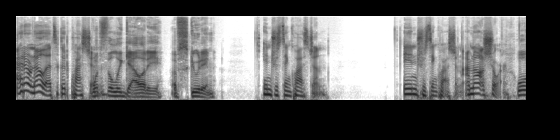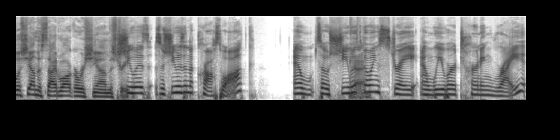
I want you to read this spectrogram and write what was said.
I don't know. That's a good question. What's the legality of scooting? Interesting question. Interesting question. I'm not sure. Well, was she on the sidewalk or was she on the street? She was, so she was in a crosswalk, and so she was Okay. going straight, and we were turning right,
